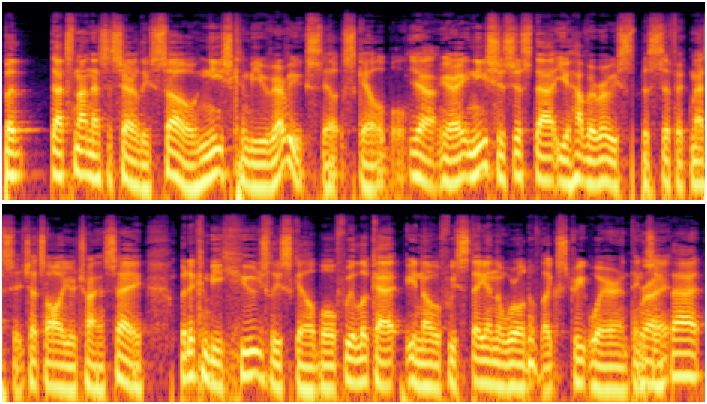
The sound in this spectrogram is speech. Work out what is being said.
But that's not necessarily so. Niche can be very scalable. Yeah. Right? Niche is just that you have a very specific message. That's all you're trying to say. But it can be hugely scalable. If we look at, you know, if we stay in the world of like streetwear and things Right. like that,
